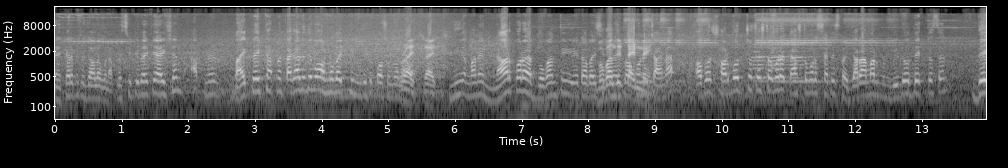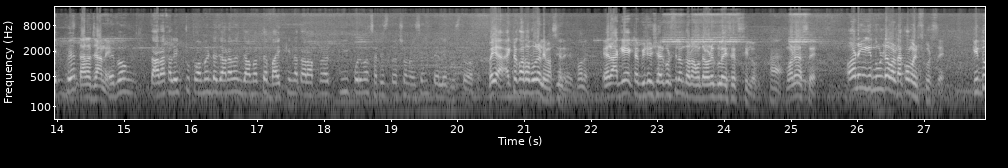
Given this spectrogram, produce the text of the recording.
মেকারের পিছে যাওয়া লাগবে না। আপনি সিটি বাইকে আইসেন আপনার বাইক রেখে আপনার টাকা দিয়ে দেবো অন্য বাইক কিনবেন যদি পছন্দ না। রাইট রাইট মানে নেওয়ার পরে ভোগান্তি এটা ভোগান্তির বাইক time কখনোই নেই। চায় না। অবশ্য সর্বোচ্চ চেষ্টা করে কাস্টমার স্যাটিসফাই যারা আমার ভিডিও দেখতেছেন দেখবেন তারা জানে। এবং তারা খালি একটু কমেন্টে জানাবেন যে আমাদের বাইক কিনা তারা আপনারা কি পরিমাণ স্যাটিসফ্যাকশন হয়েছেন তাহলে বুঝতে পারবেন। ভাইয়া একটা কথা বলে নি জি মাঝখানে বলেন। এর আগে একটা ভিডিও শেয়ার করছিলাম তখন আমাদের অনেকগুলো এসএফ ছিল। হ্যাঁ। মনে আছে? অনেকে কিন্তু উল্টাপাল্টা কমেন্টস করছে। কিন্তু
